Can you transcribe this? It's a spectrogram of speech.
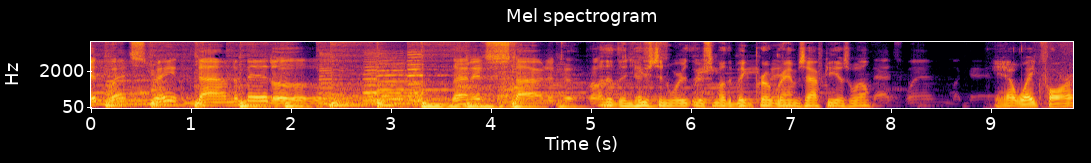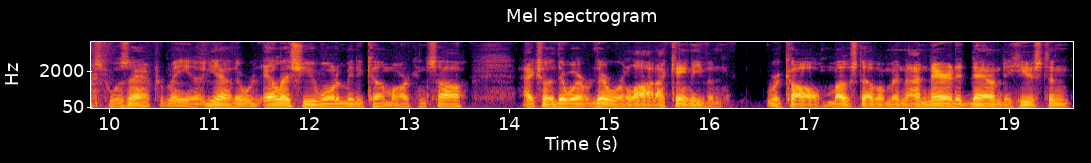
It went straight down the middle. Then it started to. Other than Houston, were there some other big programs after you as well? Yeah, Wake Forest was after me. Uh, yeah, there were LSU wanted me to come. Arkansas, actually, there were there were a lot. I can't even recall most of them, and I narrowed it down to Houston.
